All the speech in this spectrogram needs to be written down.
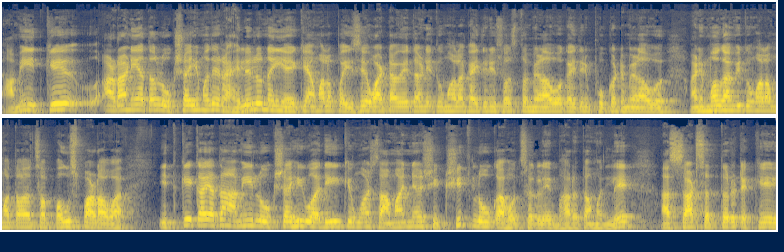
आम्ही इतके अडाणी आता लोकशाहीमध्ये राहिलेलो नाही आहे की आम्हाला पैसे वाटावेत आणि तुम्हाला काहीतरी स्वस्त मिळावं काहीतरी फुकट मिळावं आणि मग आम्ही तुम्हाला मताचा पाऊस पाडावा. इतके काय आता आम्ही लोकशाहीवादी किंवा सामान्य शिक्षित लोक आहोत सगळे भारतामधले. आज साठ सत्तर टक्के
